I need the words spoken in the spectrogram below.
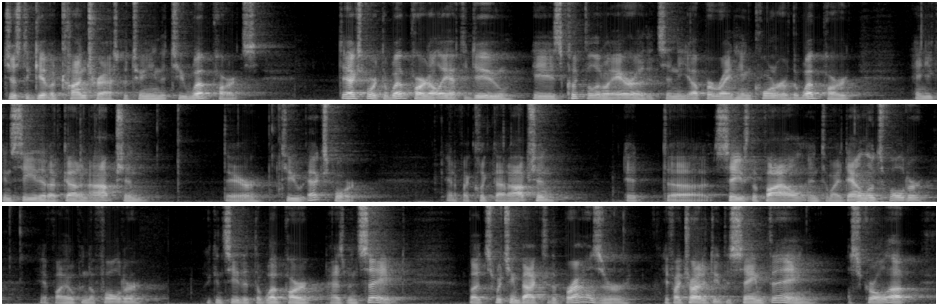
just to give a contrast between the two web parts. To export the web part, all I have to do is click the little arrow that's in the upper right hand corner of the web part and you can see that I've got an option there to export. And if I click that option, it uh, saves the file into my downloads folder. If I open the folder, we can see that the web part has been saved. But switching back to the browser, if I try to do the same thing, I'll scroll up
